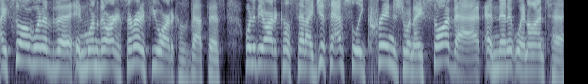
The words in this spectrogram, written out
I saw one of the in one of the articles. I read a few articles about this. One of the articles said I just absolutely cringed when I saw that, and then it went on to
